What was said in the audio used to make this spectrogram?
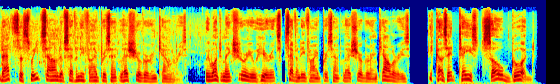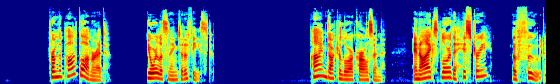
That's the sweet sound of 75% less sugar and calories. We want to make sure you hear it's 75% less sugar and calories because it tastes so good. From the Podglomerate, you're listening to The Feast. I'm Dr. Laura Carlson, and I explore the history of food.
